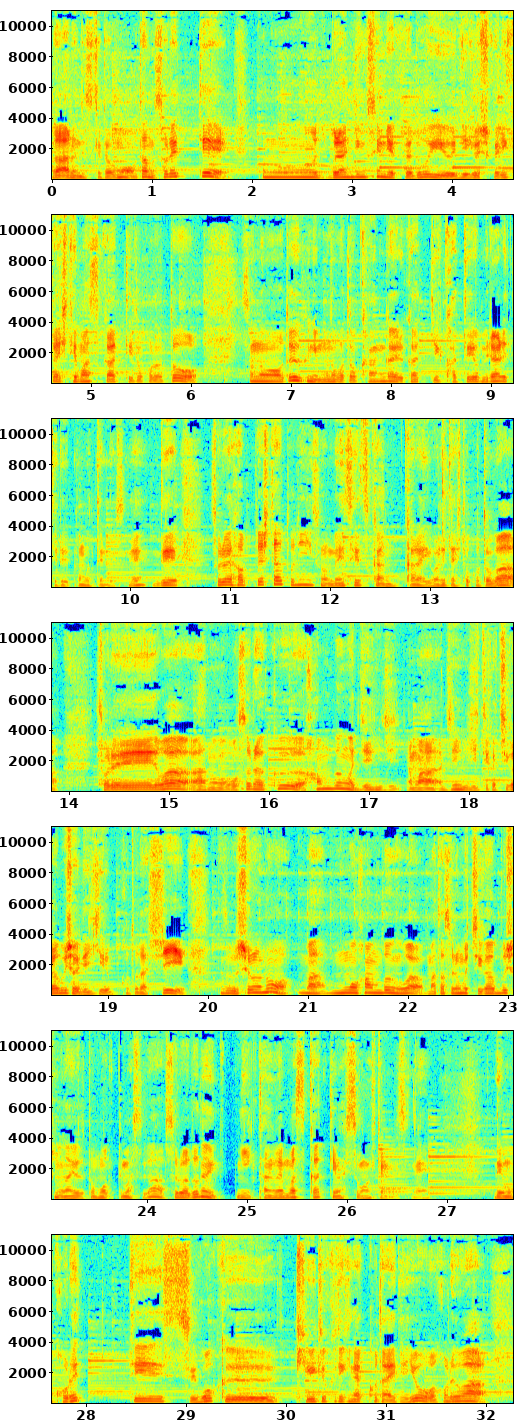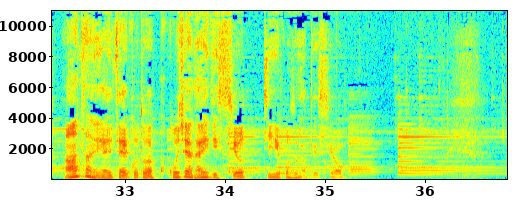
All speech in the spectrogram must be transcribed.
があるんですけども、多分それって、このブランディング戦略がどういう事業種か理解してますかっていうところと、そのどういうふうに物事を考えるかっていう過程を見られてると思ってるんですね。で、それを発表した後に、その面接官から言われた一言が、それは、あの、おそらく半分は人事、まあ人事っていうか違う部署でできることだし、後ろの、まあもう半分はまたそれも違う部署の内容だと思ってますが、それはどのように考えますかっていうような質問が来たんですね。でもこれっ、ってすごく究極的な答えで、要はこれはあなたのやりたいことはここじゃないですよっていうことなんですよ。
